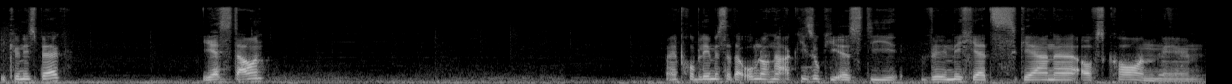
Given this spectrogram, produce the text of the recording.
Die Königsberg. Yes, down. Mein Problem ist, dass da oben noch eine Akizuki ist. Die will mich jetzt gerne aufs Korn nehmen.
